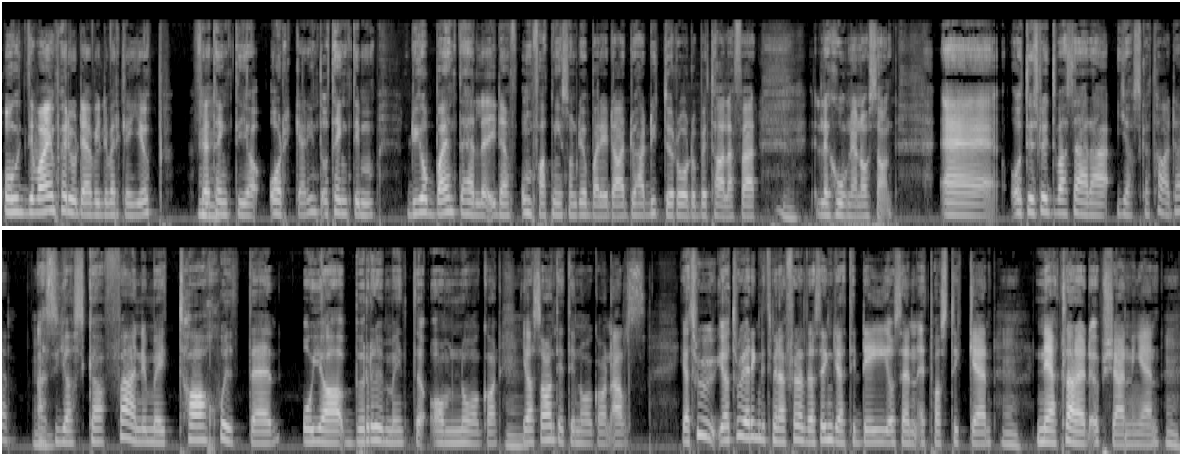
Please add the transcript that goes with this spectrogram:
Och det var en period där jag ville verkligen ge upp. För jag Mm. tänkte jag orkar inte och tänkte du jobbar inte heller i den omfattning som du jobbar idag. Du hade inte råd att betala för Mm. lektionen och sånt. Eh, och till slut var det så här, jag ska ta den. Mm. Alltså jag ska fan i mig ta skiten och jag bryr mig inte om någon. Mm. Jag sa inte till någon alls. Jag tror, jag tror jag ringde till mina föräldrar, sen ringde jag till dig och sen ett par stycken Mm. när jag klarade uppkörningen. Mm.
